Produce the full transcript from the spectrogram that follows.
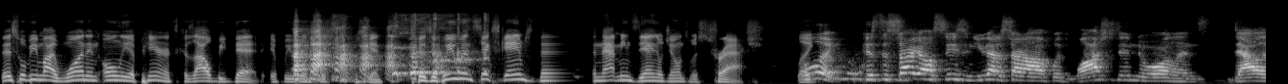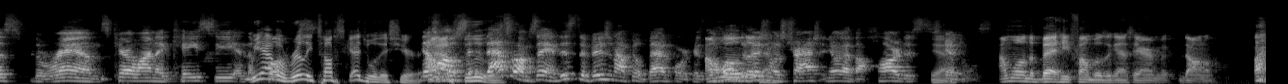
This will be my one and only appearance because I'll be dead if we win six games. Because if we win six games, then that means Daniel Jones was trash. Like, well, look, because to start y'all season, you got to start off with Washington, New Orleans, Dallas, the Rams, Carolina, KC, and the. We Bucs. have a really tough schedule this year. That's Absolutely. What That's what I'm saying. This division I feel bad for because the I'm whole division was trash, and y'all got the hardest yeah. schedules. I'm willing to bet he fumbles against Aaron McDonald. I,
